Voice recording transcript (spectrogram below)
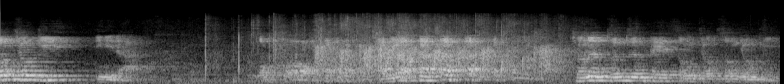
정정기입니다. 없어. 아니요. 저는 존슨배 성정기.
